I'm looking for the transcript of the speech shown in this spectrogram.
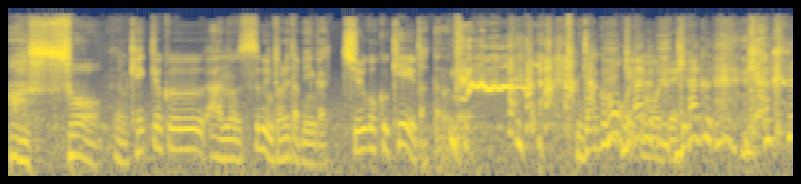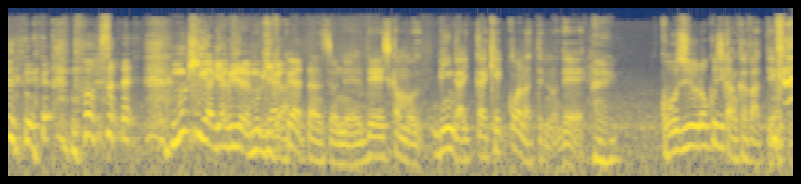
あそう。でも結局あのすぐに取れた便が中国経由だったので 逆方向行ってもうて。逆逆もうそれ向きが逆じゃない向きが。逆やったんですよね。でしかも便が1回欠航になってるのではい。56時間かかってやっと着い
